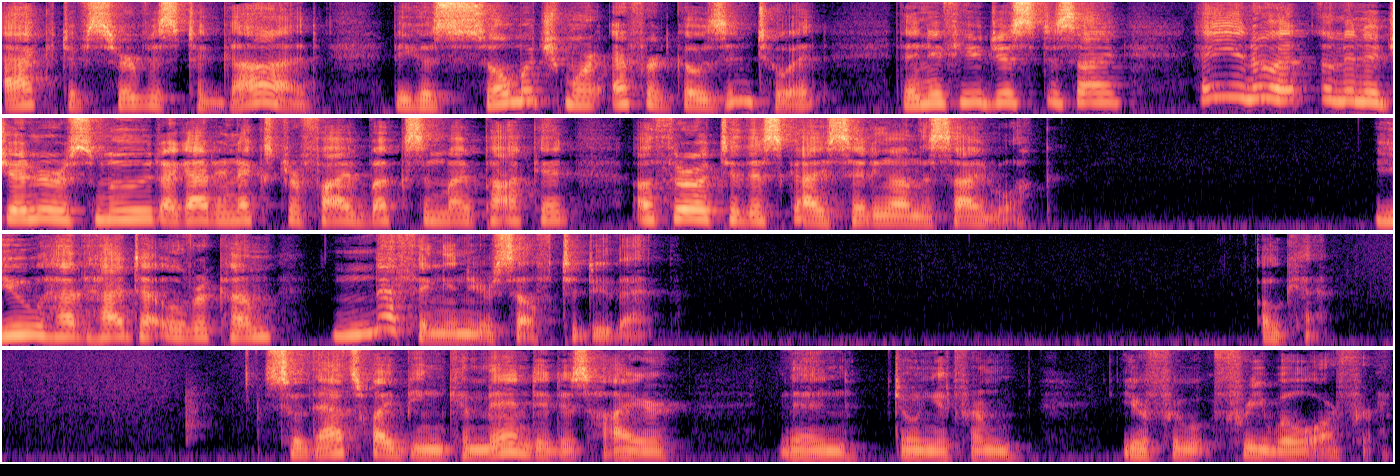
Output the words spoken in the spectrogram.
act of service to God because so much more effort goes into it than if you just decide, hey, you know what? I'm in a generous mood. I got an extra five bucks in my pocket. I'll throw it to this guy sitting on the sidewalk. You have had to overcome nothing in yourself to do that. Okay. So that's why being commanded is higher than doing it from your free will offering.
